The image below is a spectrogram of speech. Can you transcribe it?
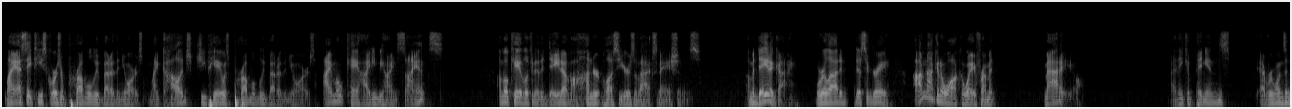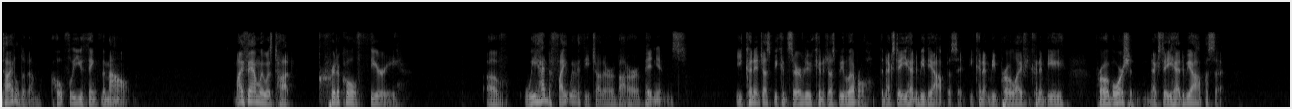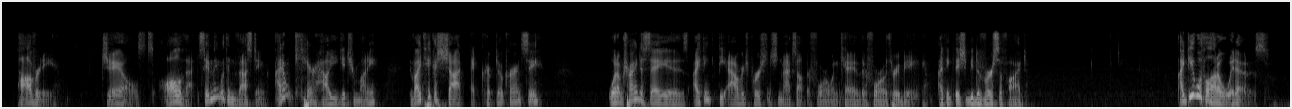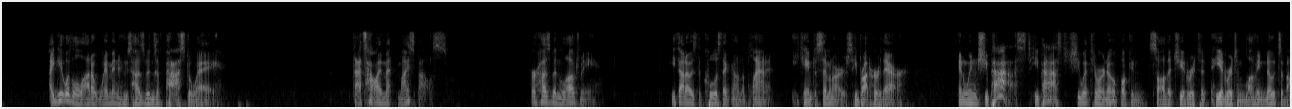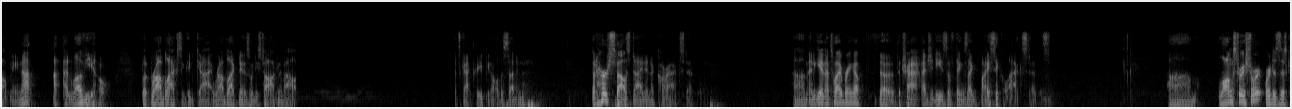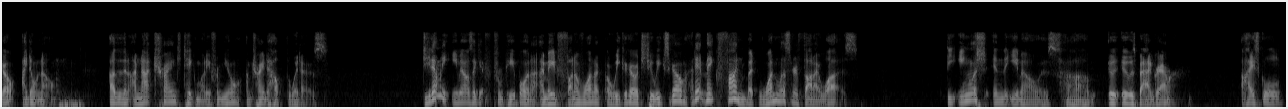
My SAT scores are probably better than yours. My college GPA was probably better than yours. I'm okay hiding behind science. I'm okay looking at the data of 100 plus years of vaccinations. I'm a data guy. We're allowed to disagree. I'm not going to walk away from it mad at you. I think opinions, everyone's entitled to them. Hopefully, you think them out my family was taught critical theory of we had to fight with each other about our opinions. You couldn't just be conservative, you couldn't just be liberal. The next day you had to be the opposite. You couldn't be pro life, you couldn't be pro abortion. Next day you had to be opposite. Poverty, jails, all of that. Same thing with investing. I don't care how you get your money. If I take a shot at cryptocurrency, what I'm trying to say is, I think the average person should max out their 401k, their 403b. I think they should be diversified. I deal with a lot of widows. I deal with a lot of women whose husbands have passed away. That's how I met my spouse. Her husband loved me. He thought I was the coolest thing on the planet. He came to seminars, he brought her there. And when she passed, he passed, she went through her notebook and saw that she had written he had written loving notes about me. Not I love you, but Rob Black's a good guy. Rob Black knows what he's talking about. It's got creepy all of a sudden. But her spouse died in a car accident. Um, and again, that's why I bring up the, the tragedies of things like bicycle accidents. Um, long story short, where does this go? I don't know. Other than I'm not trying to take money from you, I'm trying to help the widows do you know how many emails I get from people? And I made fun of one a, week ago, two weeks ago. I didn't make fun, but one listener thought I was. The English in the email was um, it, it was bad grammar. A high school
